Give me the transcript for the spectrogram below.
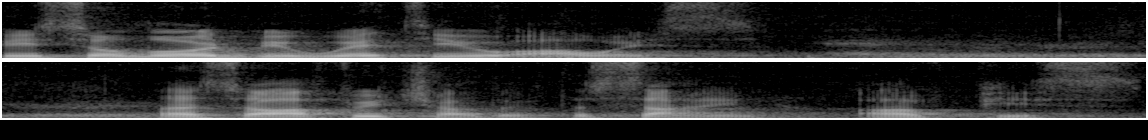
Peace, O Lord, be with you always. Let's offer each other the sign of peace.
